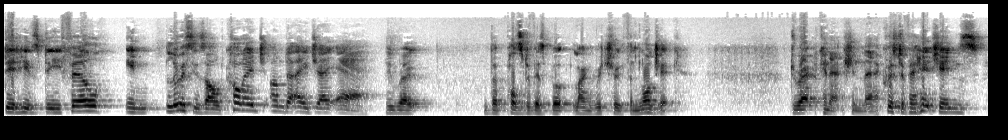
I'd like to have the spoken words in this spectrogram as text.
did his DPhil in Lewis's old college under A.J. Ayer, who wrote the positivist book Language, Truth and Logic. Direct connection there. Christopher Hitchens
